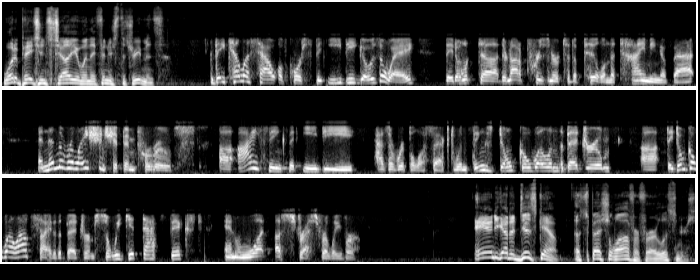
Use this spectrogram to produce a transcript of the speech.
What do patients tell you when they finish the treatments? They tell us how, of course, the ED goes away. They don't. Uh, they're not a prisoner to the pill and the timing of that, and then the relationship improves. Uh, I think that ED has a ripple effect. When things don't go well in the bedroom, uh, they don't go well outside of the bedroom. So we get that fixed, and what a stress reliever. And you got a discount, a special offer for our listeners.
